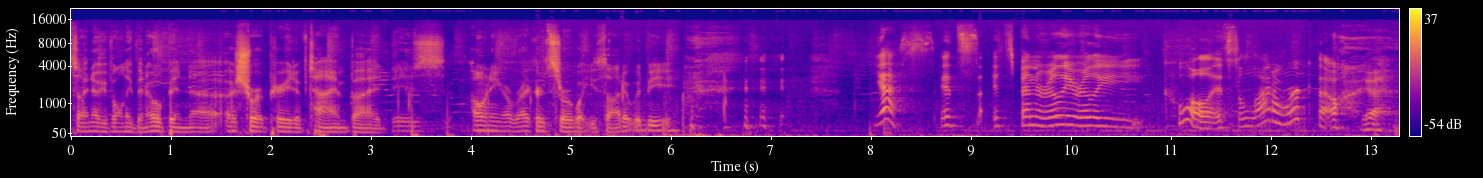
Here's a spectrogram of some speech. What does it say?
So I know you've only been open uh, a short period of time, but is owning a record store what you thought it would be? yes, it's it's been really really cool. It's a lot of work though. Yeah.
